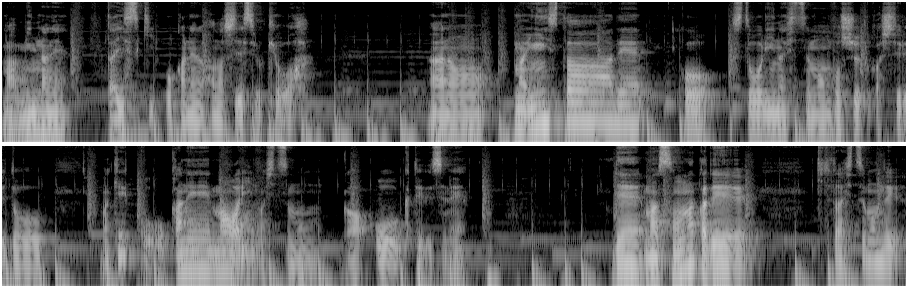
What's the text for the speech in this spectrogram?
まあみんなね、大好きお金の話ですよ、今日は。あの、まあインスタで、こう、ストーリーの質問募集とかしてると、まあ、結構お金周りの質問が多くてですね。で、まあその中で来てた質問で、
